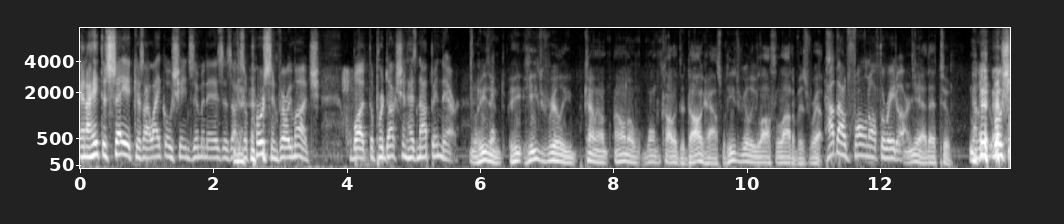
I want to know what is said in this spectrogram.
And I hate to say it because I like Oshane Ximines as, as a person very much, but the production has not been there. Well, he's in. He, he's really kind of. I don't know. Won't call it the doghouse, but he's really lost a lot of his reps. How about falling off the radar? yeah, that too. I mean, Roche,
